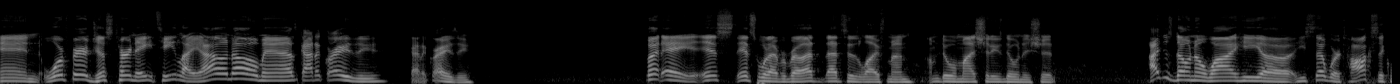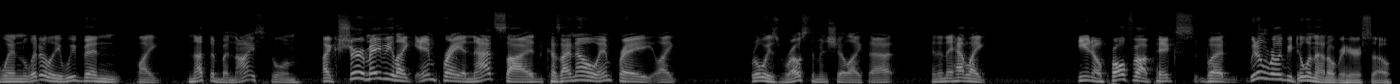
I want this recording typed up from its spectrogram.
and warfare just turned 18 like i don't know man It's kind of crazy. It's kind of crazy. But hey it's it's whatever bro that, that's his life man. I'm doing my shit he's doing his shit. I just don't know why he uh he said we're toxic when literally we've been like nothing but nice to him. Like sure maybe like impray in that side because i know impray like would always roast him and shit like that. And then they had like you know profile pics but we don't really be doing that over here so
